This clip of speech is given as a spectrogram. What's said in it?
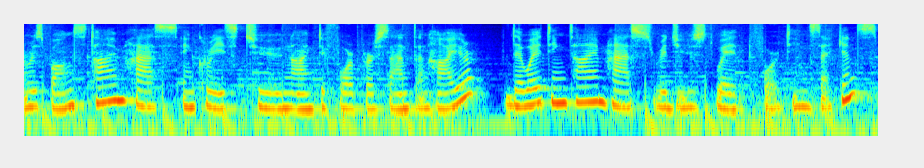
response time has increased to 94% and higher. The waiting time has reduced with 14 seconds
